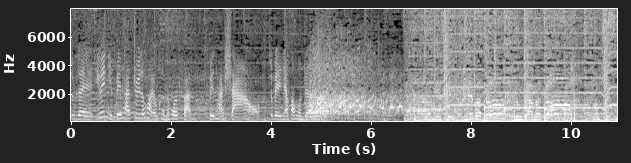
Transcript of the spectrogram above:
对不对？因为你被他追的话，有可能会反被他杀哦，就被人家放风筝了。멈출 수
